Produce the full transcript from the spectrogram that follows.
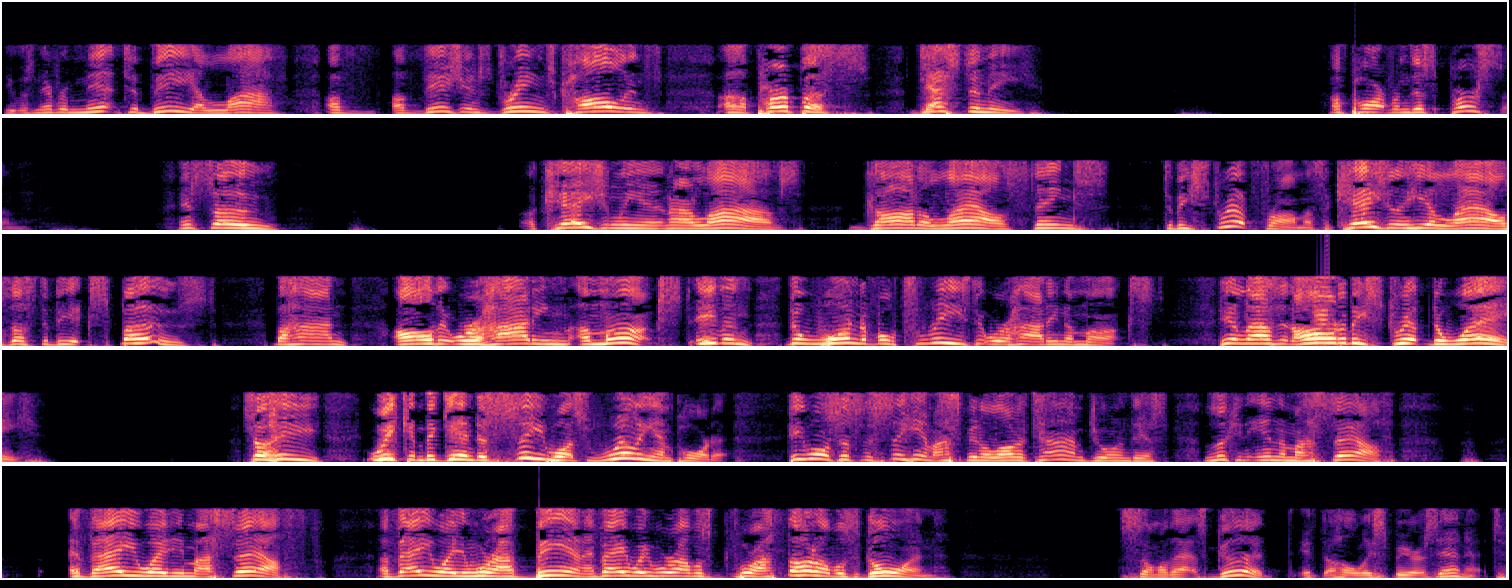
It was never meant to be a life of, of visions, dreams, callings, uh, purpose, destiny, apart from this person. And so, occasionally in our lives, God allows things to be stripped from us. Occasionally, He allows us to be exposed behind all that we're hiding amongst, even the wonderful trees that we're hiding amongst. He allows it all to be stripped away. So he, we can begin to see what's really important. He wants us to see Him. I spend a lot of time during this looking into myself, evaluating myself, evaluating where I've been, evaluating where I was, where I thought I was going. Some of that's good if the Holy Spirit's in it.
